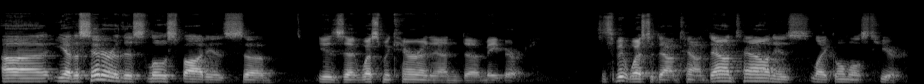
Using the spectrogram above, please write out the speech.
Uh, yeah, the center of this low spot is uh, is at West McCarran and uh, Mayberry. So it's a bit west of downtown. Downtown is like almost here.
